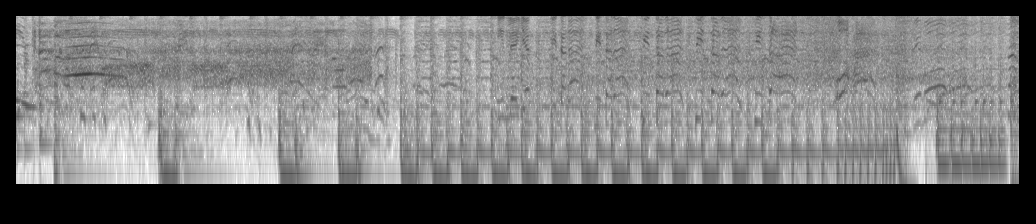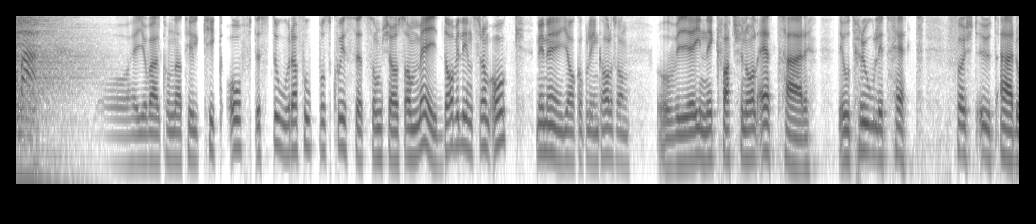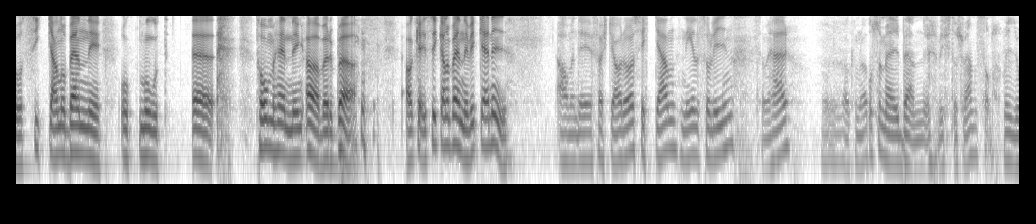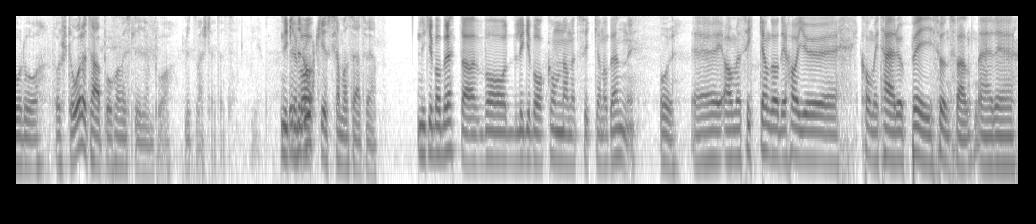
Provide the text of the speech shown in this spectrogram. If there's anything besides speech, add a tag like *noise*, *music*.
Inlägget. Titta där, titta där, titta där, titta där, titta här! Och här! Det är mål! Och hej och välkomna till Kick-Off, det stora fotbollsquizet som körs av mig, David Lindström och... Med mig, Jakob Olin Karlsson. Och vi är inne i kvartsfinal 1 här. Det är otroligt hett. Först ut är då Sickan och Benny och mot eh, *laughs* Tom Henning Överbö. *laughs* Okej, Sickan och Benny, vilka är ni? Ja men det är först jag då, Sickan, Nils Olin som är här. Och så mig Benny Viktor Svensson. Vi går då första året här på journalistlinjen på Mittuniversitetet. Lite bara, rookies kan man säga att vi är. ni kan bara berätta vad ligger bakom namnet Sickan och Benny. Oj. Eh, ja men Sickan då, det har ju eh, kommit här uppe i Sundsvall när eh,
